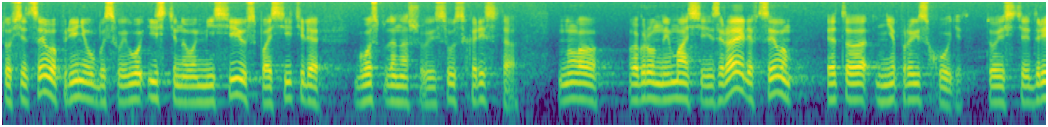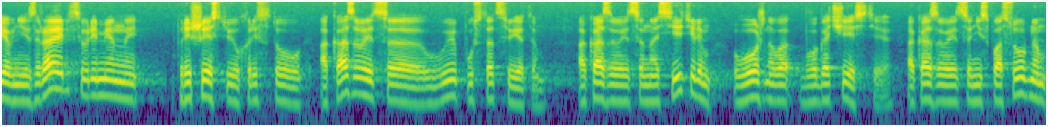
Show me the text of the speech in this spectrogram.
то всецело принял бы своего истинного Мессию, Спасителя Господа нашего Иисуса Христа. Но в огромной массе Израиля в целом этого не происходит. То есть древний Израиль современный пришествию Христову оказывается, увы, пустоцветом, оказывается носителем ложного благочестия, оказывается неспособным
